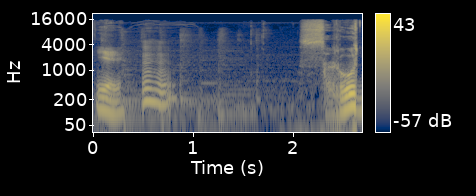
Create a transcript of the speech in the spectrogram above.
Jeri. Mhm. Mm Srut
